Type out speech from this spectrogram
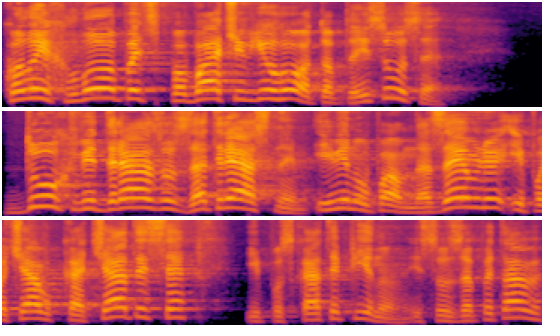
коли хлопець побачив його, тобто Ісуса. Дух відразу затряс ним, і він упав на землю і почав качатися і пускати піну. Ісус запитав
